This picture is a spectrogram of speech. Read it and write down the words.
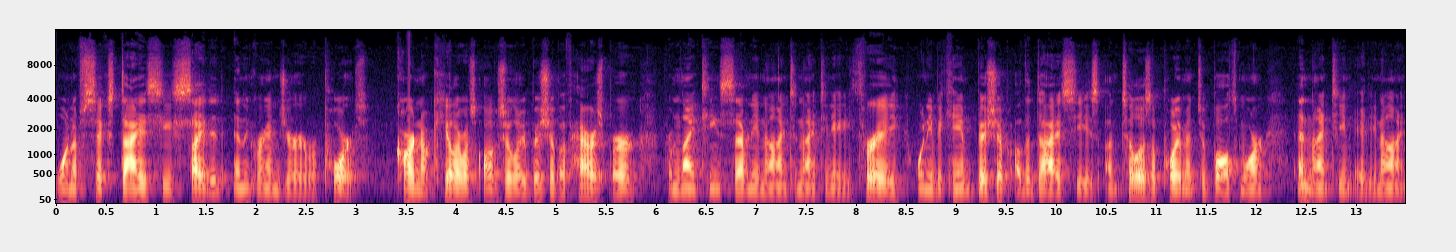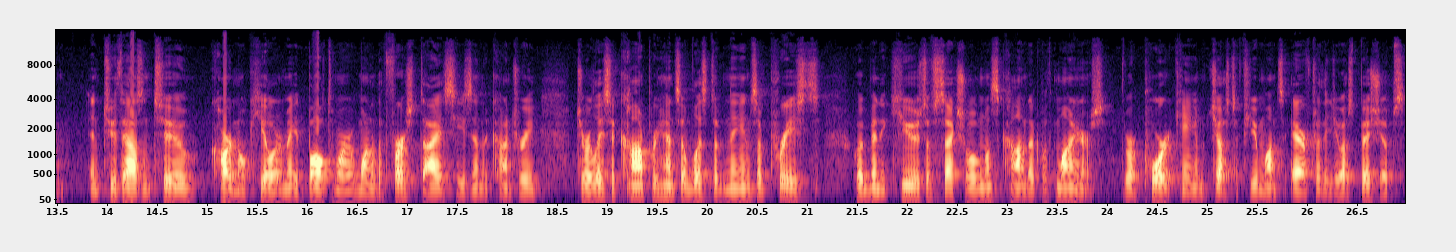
one of six dioceses cited in the grand jury report. Cardinal Keeler was auxiliary bishop of Harrisburg from 1979 to 1983 when he became bishop of the diocese until his appointment to Baltimore in 1989. In 2002, Cardinal Keeler made Baltimore one of the first dioceses in the country to release a comprehensive list of names of priests who had been accused of sexual misconduct with minors. The report came just a few months after the U.S. bishops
